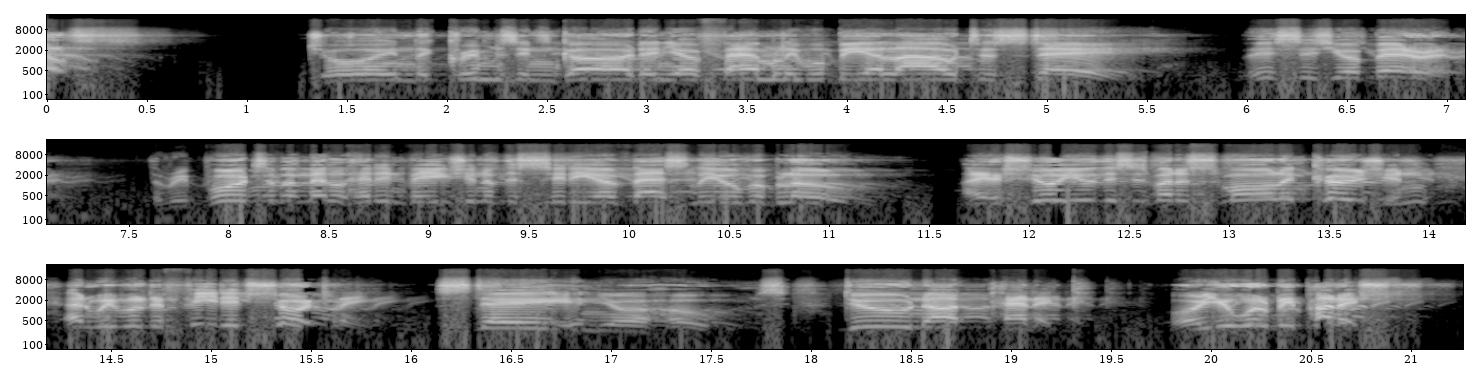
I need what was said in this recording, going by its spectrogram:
else. Join the Krimzon Guard and your family will be allowed to stay. This is your Baron. The reports of a metalhead invasion of the city are vastly overblown. I assure you this is but a small incursion, and we will defeat it shortly. Stay in your homes. Do not panic, or you will be punished.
